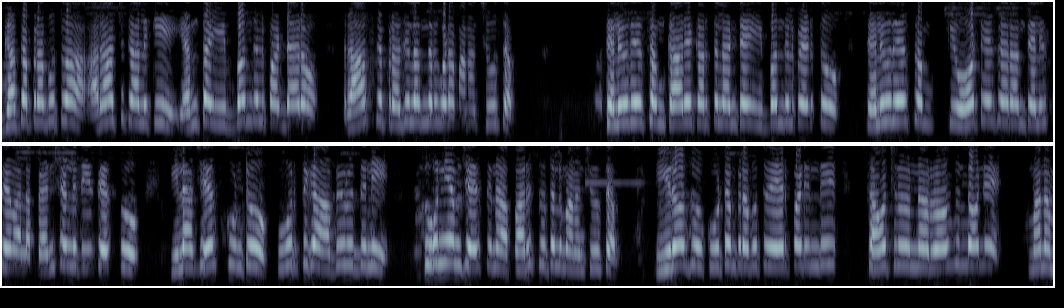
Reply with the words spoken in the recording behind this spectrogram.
గత ప్రభుత్వ అరాచకాలకి ఎంత ఇబ్బందులు పడ్డారో రాష్ట్ర ప్రజలందరూ కూడా మనం చూసాం తెలుగుదేశం కార్యకర్తలు అంటే ఇబ్బందులు పెడుతూ తెలుగుదేశం కి ఓటేశారని తెలిస్తే వాళ్ళ పెన్షన్లు తీసేస్తూ ఇలా చేసుకుంటూ పూర్తిగా అభివృద్ధిని శూన్యం చేసిన పరిస్థితులు మనం చూసాం. ఈ రోజు కూటమి ప్రభుత్వం ఏర్పడింది. సంవత్సరంన్నర రోజుల్లోనే మనం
